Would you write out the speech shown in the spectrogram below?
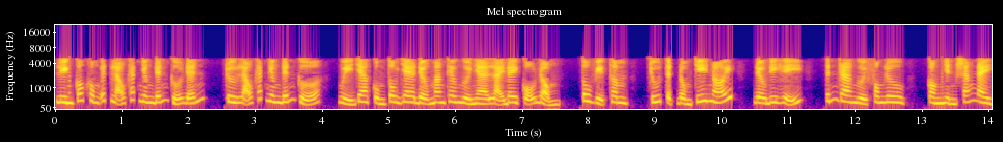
liền có không ít lão khách nhân đến cửa đến, trừ lão khách nhân đến cửa, Ngụy Gia cùng Tô Gia đều mang theo người nhà lại đây cổ động, Tô Việt Thâm, Chủ tịch đồng chí nói, đều đi hỉ, tính ra người phong lưu, còn nhìn sáng nay,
